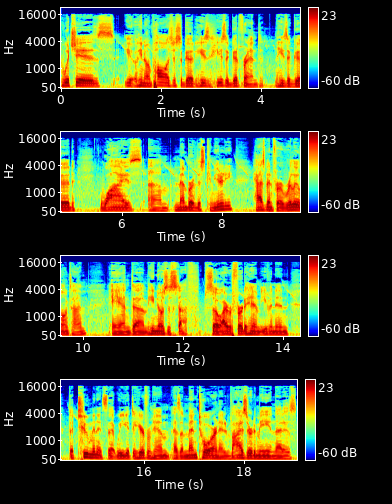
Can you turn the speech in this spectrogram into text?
which is you, you, know Paul is just a good he's he's a good friend. He's a good, wise um, member of this community. Has been for a really long time. And um, he knows his stuff. So I refer to him even in the two minutes that we get to hear from him as a mentor and an advisor to me. And that is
